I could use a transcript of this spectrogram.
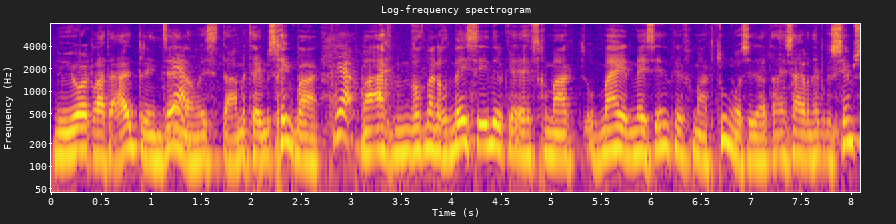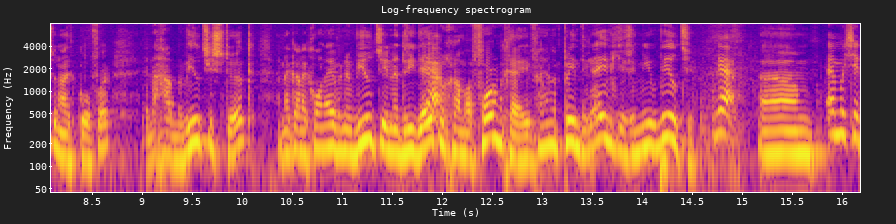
New York laten uitprinten. En dan is het daar meteen beschikbaar. Ja. Maar eigenlijk wat mij nog het meeste indruk heeft gemaakt, op mij het meeste indruk heeft gemaakt toen was inderdaad, hij zei dan heb ik een Samsonite koffer en dan gaat mijn wieltje stuk. En dan kan ik gewoon even een wieltje in een 3D-programma vormgeven en dan print ik eventjes een nieuw wieltje. Ja. Um, en moet je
